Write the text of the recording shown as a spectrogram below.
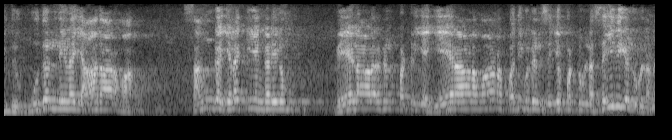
இது முதல் நிலை ஆதாரமாகும். சங்க இலக்கியங்களிலும் வேளாளர்கள் பற்றிய ஏராளமான பதிவுகள் செய்யப்பட்டுள்ள செய்திகள் உள்ளன.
